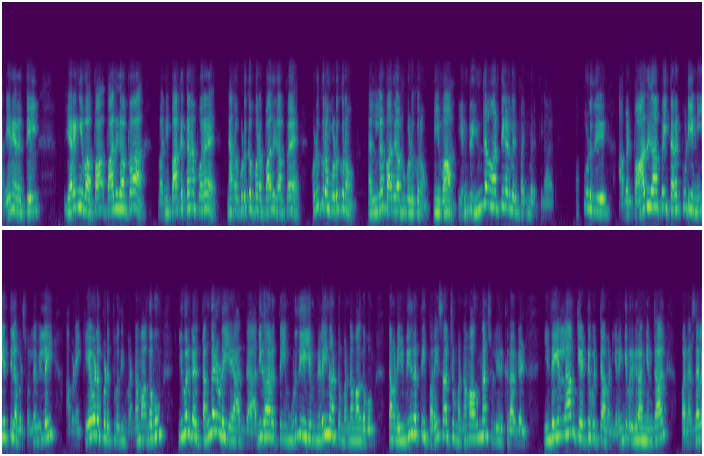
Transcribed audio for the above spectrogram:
அதே நேரத்தில் இறங்கி வா பா பாதுகாப்பா? நீ பார்க்கத்தானே போற? நாங்க கொடுக்க போற பாதுகாப்ப கொடுக்குறோம் கொடுக்குறோம். நல்ல பாதுகாப்பு கொடுக்கிறோம். நீ வா என்று இந்த வார்த்தைகள் அவர் பயன்படுத்தினார். அப்பொழுது அவன் பாதுகாப்பை தரக்கூடிய நியத்தில் அவர் சொல்லவில்லை. அவனை கேவலப்படுத்துவதின் வண்ணமாகவும் இவர்கள் தங்களுடைய அந்த அதிகாரத்தையும் உறுதியையும் நிலைநாட்டும் வண்ணமாகவும் தங்களுடைய வீரத்தை பறைசாற்றும் வண்ணமாகவும் தான் சொல்லியிருக்கிறார்கள். இதையெல்லாம் கேட்டுவிட்டு அவன் இறங்கி வருகிறான் என்றால் பனசல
